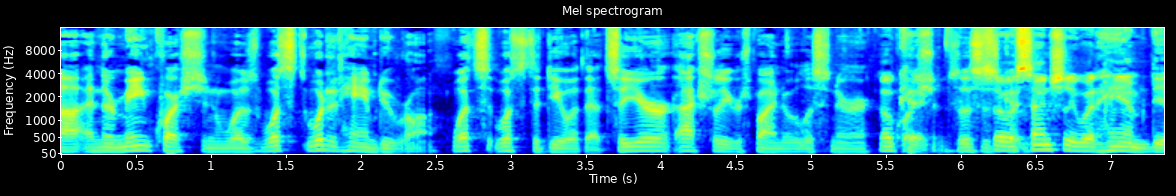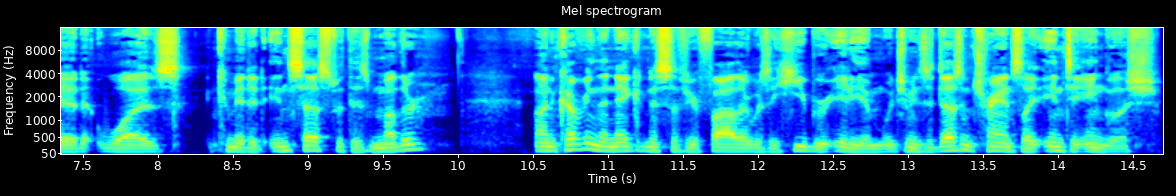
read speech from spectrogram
Uh, and their main question was, "What's what did Ham do wrong? What's what's the deal with that?" So you're actually responding to a listener Okay. question. So this is so good. essentially, what Ham did was committed incest with his mother. Uncovering the nakedness of your father was a Hebrew idiom, which means it doesn't translate into English.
